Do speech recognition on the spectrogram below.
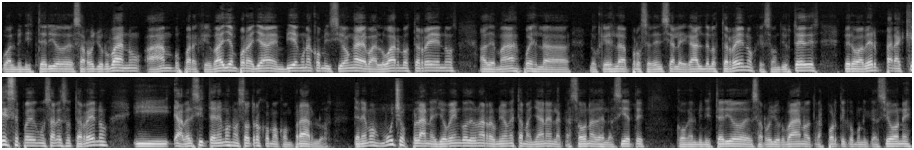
o al Ministerio de Desarrollo Urbano, a ambos, para que vayan por allá, envíen una comisión a evaluar los terrenos, además, pues la, lo que es la procedencia legal de los terrenos, que son de ustedes, pero a ver para qué se pueden usar esos terrenos y a ver si tenemos nosotros cómo comprarlos. Tenemos muchos planes. Yo vengo de una reunión esta mañana en la casona desde las 7 con el Ministerio de Desarrollo Urbano, Transporte y Comunicaciones,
